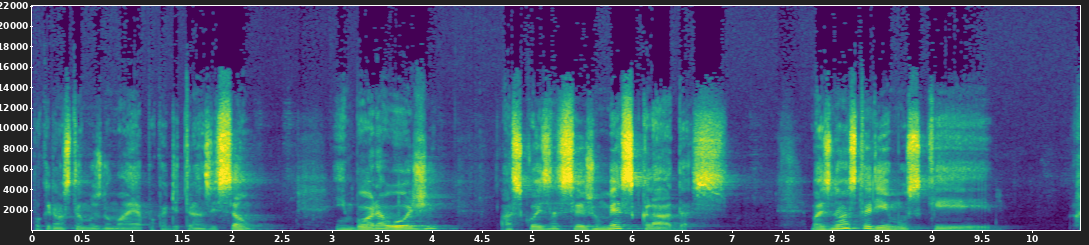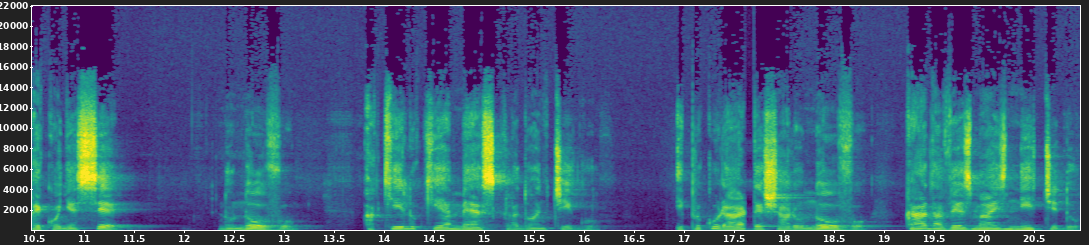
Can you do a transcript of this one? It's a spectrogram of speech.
porque nós estamos numa época de transição, embora hoje as coisas sejam mescladas, mas nós teríamos que reconhecer no novo aquilo que é mescla do antigo e procurar deixar o novo cada vez mais nítido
